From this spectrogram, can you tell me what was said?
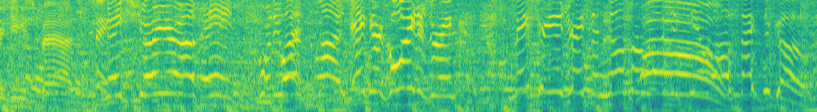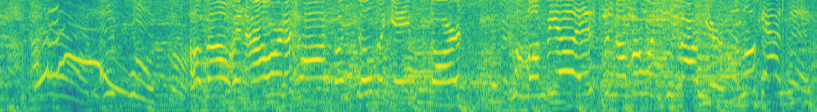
drinking is bad. Make sure you're of age, 21 but plus. If you're going to drink, make sure you drink the number one tequila of Mexico. About an hour and a half until the game starts. Colombia is the number one team out here. Look at this.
